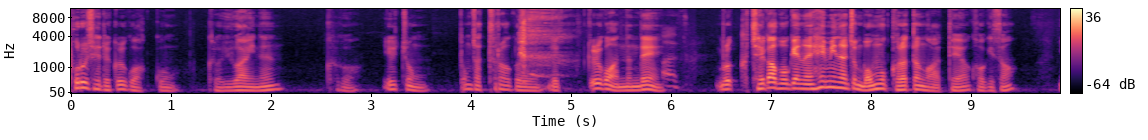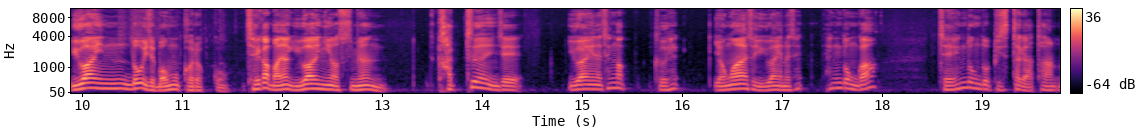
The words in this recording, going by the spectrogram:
포르쉐를 끌고 왔고 그리고 유아인은 그거 일종 똥차 트럭을 이제 끌고 왔는데. 뭐그 제가 보기에는 혜미는 좀 머뭇거렸던 것 같아요. 거기서 유아인도 이제 머뭇거렸고 제가 만약 유아인이었으면 같은 이제 유아인의 생각 그 행- 영화에서 유아인의 생- 행동과 제 행동도 비슷하게 나타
